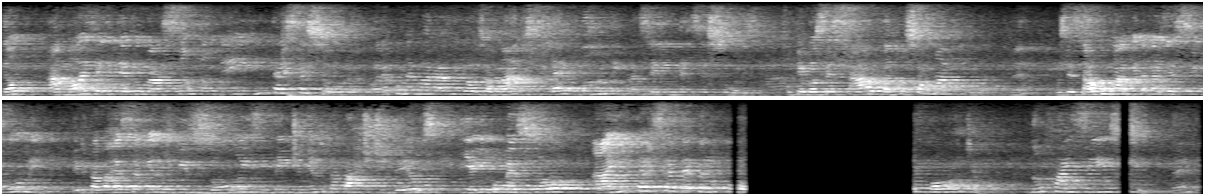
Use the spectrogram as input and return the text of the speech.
Então, Amós ele teve uma ação também intercessora. Olha como é maravilhoso. Amados, se levantem para serem intercessores, porque você salva não só uma vida, né? Você salva uma vida, mas esse homem ele estava recebendo visões, entendimento da parte de Deus e ele começou a interceder pelo povo. Misericórdia, não faz isso, né?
